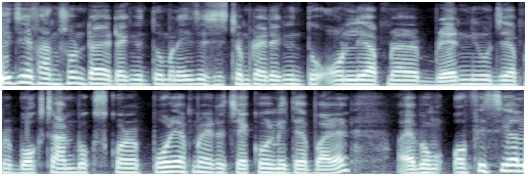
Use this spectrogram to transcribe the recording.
এই যে ফাংশনটা এটা কিন্তু মানে এই যে সিস্টেমটা এটা কিন্তু অনলি আপনার ব্র্যান্ড নিউ যে আপনার বক্সটা আনবক্স করার পরে আপনার এটা চেক করে নিতে পারেন। এবং অফিসিয়াল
